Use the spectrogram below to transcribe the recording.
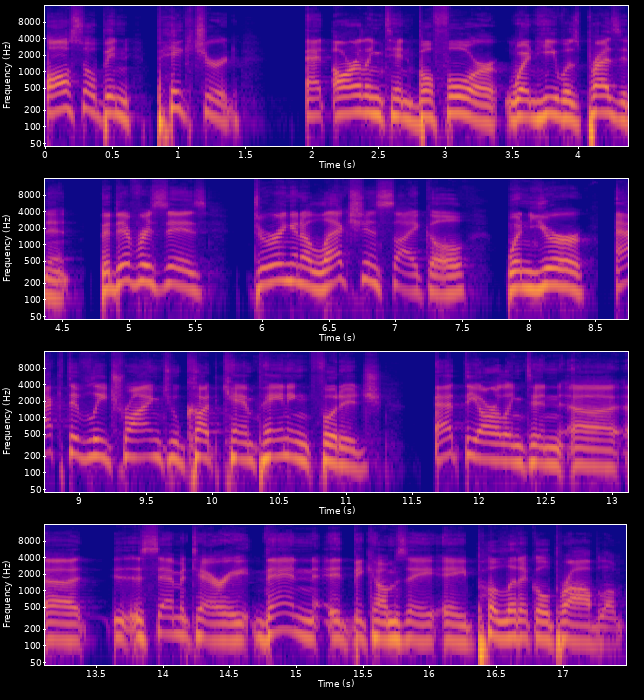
also been pictured at Arlington before when he was president. The difference is during an election cycle when you're actively trying to cut campaigning footage at the Arlington uh, uh, cemetery, then it becomes a, a political problem.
